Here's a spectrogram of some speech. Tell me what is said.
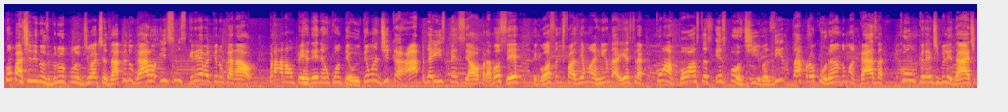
compartilhe nos grupos de WhatsApp do Galo e se inscreva aqui no canal para não perder nenhum conteúdo. Tem uma dica rápida e especial para você que gosta de fazer uma renda extra com apostas esportivas e está procurando uma casa com credibilidade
